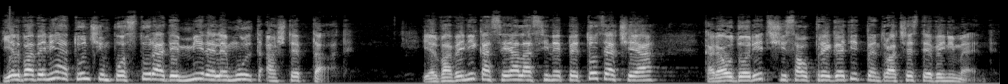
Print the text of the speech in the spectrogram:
El va veni atunci în postura de mirele mult așteptat. El va veni ca să ia la sine pe toți aceia care au dorit și s-au pregătit pentru acest eveniment.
